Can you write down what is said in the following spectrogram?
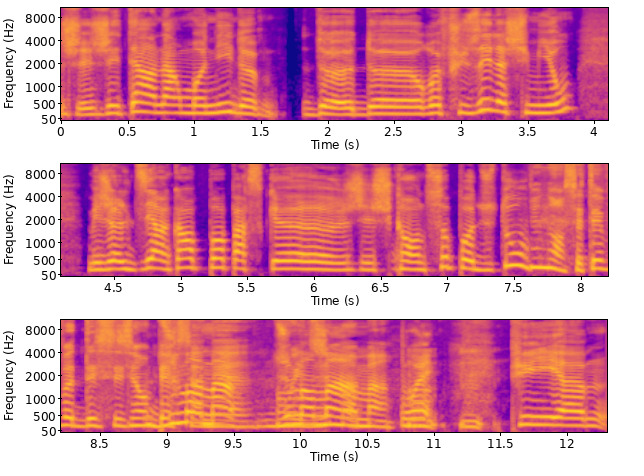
j'ai- j'étais en harmonie de, de de refuser la chimio, mais je le dis encore pas parce que je, je compte ça pas du tout. Non, non, c'était votre décision Du personnelle. moment, du Oui, moment. Du moment. Ouais. Mm, mm. Puis, euh,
